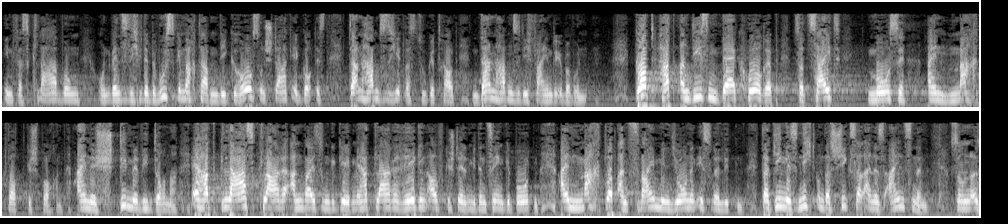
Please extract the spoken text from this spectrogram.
in Versklavung. Und wenn sie sich wieder bewusst gemacht haben, wie groß und stark ihr Gott ist, dann haben sie sich etwas zugetraut. Dann haben sie die Feinde überwunden. Gott hat an diesem Berg Horeb zur Zeit Mose ein Machtwort gesprochen, eine Stimme wie Donner. Er hat glasklare Anweisungen gegeben, er hat klare Regeln aufgestellt mit den zehn Geboten. Ein Machtwort an zwei Millionen Israeliten. Da ging es nicht um das Schicksal eines Einzelnen, sondern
